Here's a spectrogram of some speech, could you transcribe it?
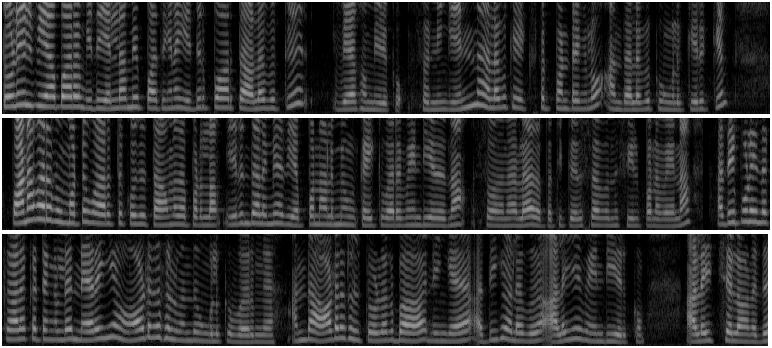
தொழில் வியாபாரம் இது எல்லாமே பார்த்தீங்கன்னா எதிர்பார்த்த அளவுக்கு வேகம் இருக்கும். ஸோ நீங்கள் என்ன அளவுக்கு எக்ஸ்பெக்ட் பண்ணுறீங்களோ அந்த அளவுக்கு உங்களுக்கு இருக்குது பணவரவு மட்டும் வரத்துக்கு கொஞ்சம் தாமதப்படலாம். இருந்தாலுமே அது எப்போனாலுமே உங்கள் கைக்கு வர வேண்டியது தான் ஸோ அதனால் அதை பற்றி பெருசாக வந்து ஃபீல் பண்ண வேணாம். அதே போல் இந்த காலகட்டங்களில் நிறைய ஆர்டர்கள் வந்து உங்களுக்கு வருங்க. அந்த ஆர்டர்கள் தொடர்பாக நீங்கள் அதிக அளவு அலைய வேண்டியிருக்கும் அலைச்சலானது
